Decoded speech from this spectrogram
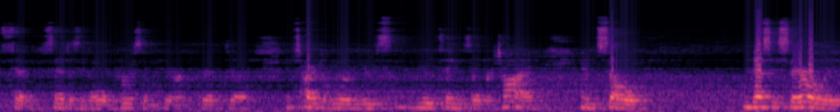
said, said as an old person here that uh, it's hard to learn new, new things over time, and so necessarily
